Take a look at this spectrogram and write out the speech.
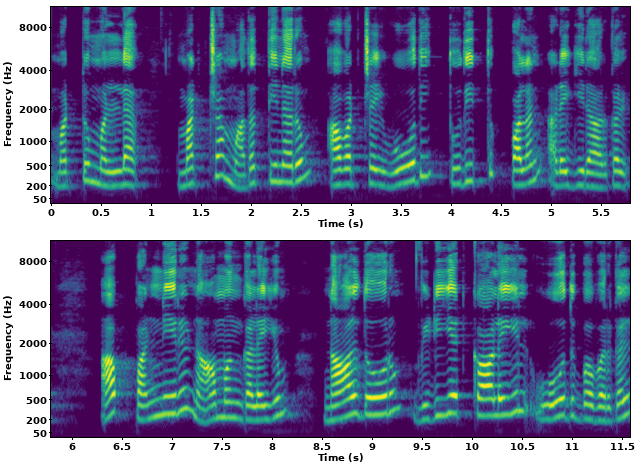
மட்டுமல்ல மற்ற மதத்தினரும் அவற்றை ஓதி துதித்து பலன் அடைகிறார்கள். அப்பன்னிரு நாமங்களையும் நாள்தோறும் விடியற்காலையில் ஓதுபவர்கள்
